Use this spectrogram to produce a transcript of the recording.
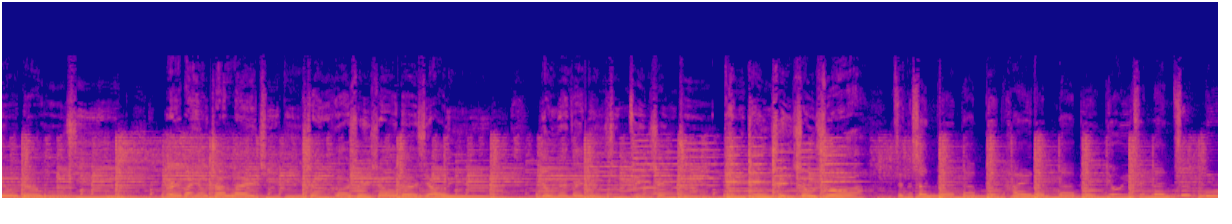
由的呼吸。耳畔又传来汽笛声和水手的笑语，永远在内心最深处听见水手说。在那山的那边，海的那边，有一群蓝精灵，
